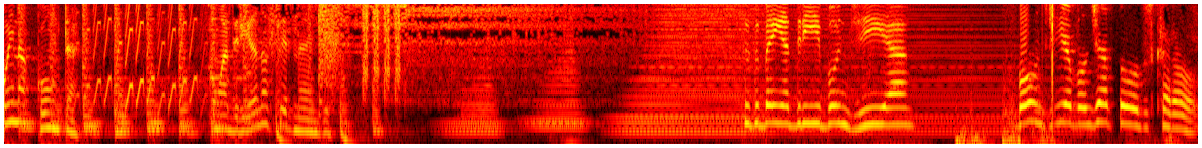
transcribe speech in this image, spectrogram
Põe na Conta, com Adriana Fernandes. Tudo bem, Adri? Bom dia. Bom dia, bom dia a todos, Carol.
